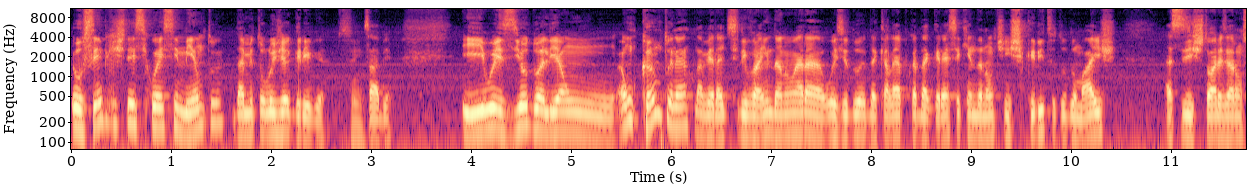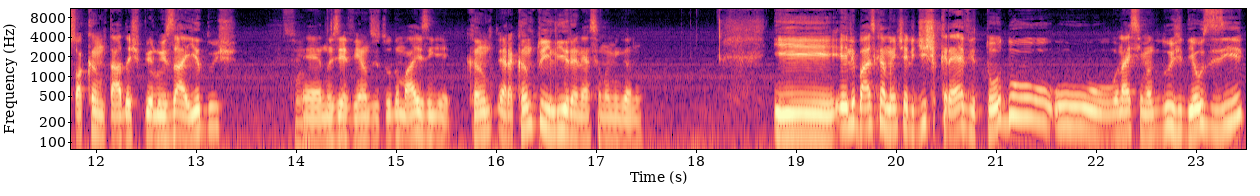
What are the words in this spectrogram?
eu sempre quis ter esse conhecimento da mitologia grega, Sim. sabe? E o Exíodo ali é um, é um canto, né? Na verdade, esse livro ainda não era o Exíodo daquela época da Grécia que ainda não tinha escrito e tudo mais. Essas histórias eram só cantadas pelos Aídos é, nos eventos e tudo mais. E canto, era canto e lira, né? Se eu não me engano. E ele basicamente ele descreve todo o, o nascimento dos deuses e,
